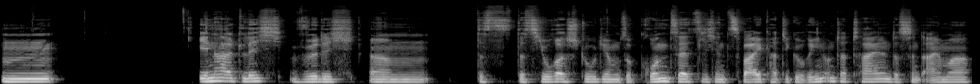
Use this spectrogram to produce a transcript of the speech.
Mm, inhaltlich würde ich ähm, das, das Jurastudium so grundsätzlich in zwei Kategorien unterteilen. Das sind einmal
